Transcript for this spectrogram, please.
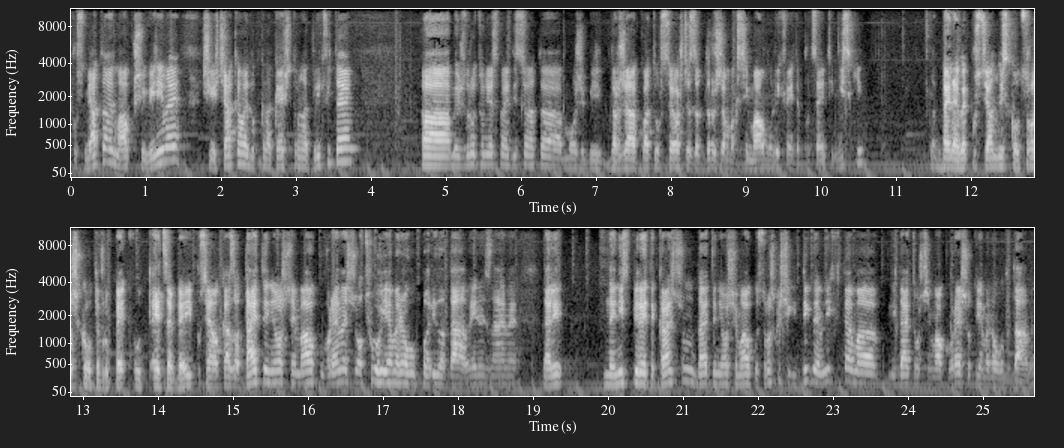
посмятаме, малко ще видиме, ще изчакаме докато на къде ще тръгнат лихвите. А, между другото, ние сме единствената, може би, държава, която все още задържа максимално лихвените проценти ниски. БНБ постоянно иска отсрочка от, Европе... от ЕЦБ и постоянно казва, дайте ни още малко време, защото имаме много пари да даваме и не знаем, нали, не ни спирайте кранично, дайте ни още малко срочка, ще ги дигнем лихвите, ама ни дайте още малко време, защото имаме много да даваме.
